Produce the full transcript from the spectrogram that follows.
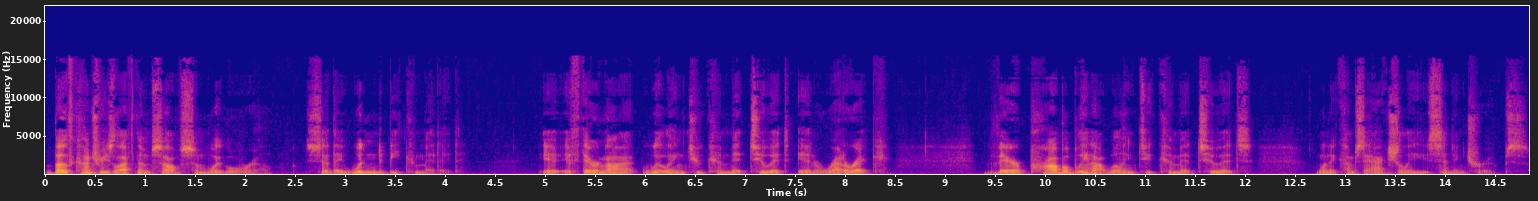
both countries left themselves some wiggle room so they wouldn't be committed. If they're not willing to commit to it in rhetoric, they're probably not willing to commit to it when it comes to actually sending troops.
